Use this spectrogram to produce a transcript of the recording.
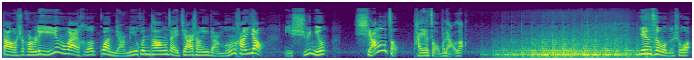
到时候里应外合，灌点迷魂汤，再加上一点蒙汗药，你徐宁想走他也走不了了。因此，我们说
